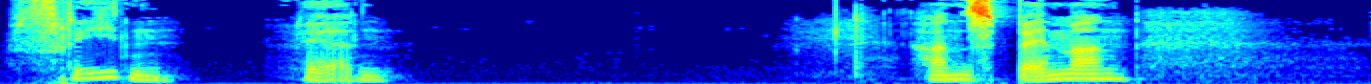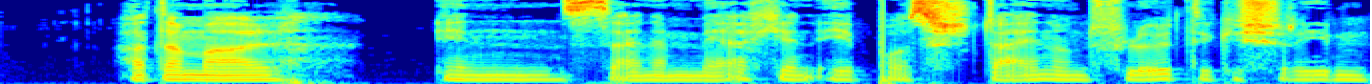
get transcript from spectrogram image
Frieden werden? Hans Bemmern hat einmal in seinem Märchenepos Stein und Flöte geschrieben,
